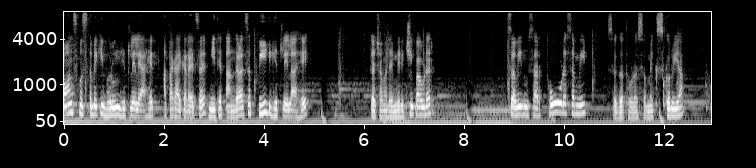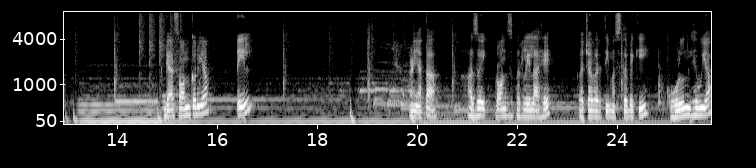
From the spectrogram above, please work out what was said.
प्रॉन्स मस्तपैकी भरून घेतलेले आहेत. आता काय करायचं आहे मी इथे तांदळाचं पीठ घेतलेलं आहे. त्याच्यामध्ये मिरची पावडर चवीनुसार थोडंसं मीठ सगळं थोडंसं मिक्स करूया. गॅस ऑन करूया. तेल. आणि आता हा जो एक प्रॉन्स भरलेला आहे त्याच्यावरती मस्तपैकी घोळून घेऊया.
